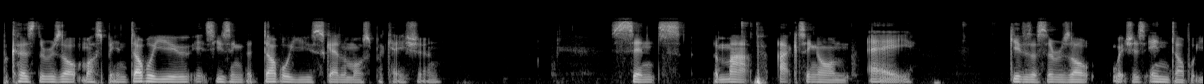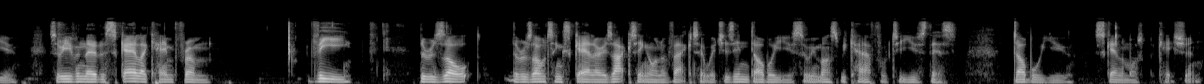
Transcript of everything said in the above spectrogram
because the result must be in W, it's using the W scalar multiplication since the map acting on A gives us a result which is in W. So even though the scalar came from V, the result the resulting scalar is acting on a vector which is in W, so we must be careful to use this W scalar multiplication.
